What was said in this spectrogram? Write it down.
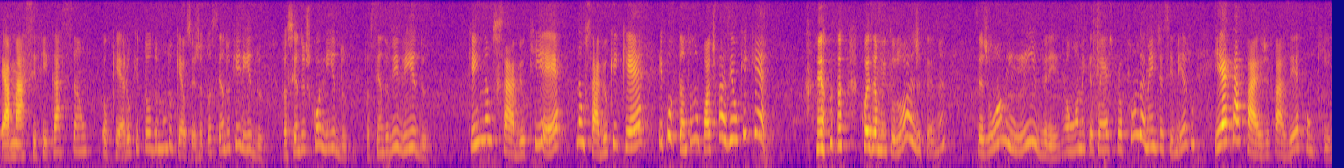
é a massificação. Eu quero o que todo mundo quer, ou seja, estou sendo querido, estou sendo escolhido, estou sendo vivido. Quem não sabe o que é, não sabe o que quer e, portanto, não pode fazer o que quer. É uma coisa muito lógica, né? Ou seja, o homem livre é um homem que conhece profundamente a si mesmo e é capaz de fazer com que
